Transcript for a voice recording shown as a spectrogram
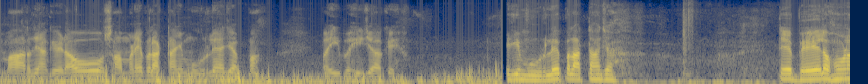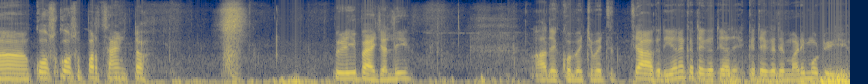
ਮਾਰਦੇ ਆ ਗੇੜਾ ਉਹ ਸਾਹਮਣੇ ਪਲਾਟਾਂ 'ਚ ਮੂਰ ਲਿਆ ਜੇ ਆਪਾਂ ਪਈ ਪਈ ਜਾ ਕੇ। ਜੀ ਮੂਰਲੇ ਪਲਾਟਾਂ 'ਚ। ਤੇ ਬੇਲ ਹੁਣ ਕੁਛ ਕੁਛ ਪਰਸੈਂਟ ਪੀਲੀ ਪੈ ਚੱਲੀ। ਆ ਦੇਖੋ ਵਿੱਚ ਵਿੱਚ ਝਾਕਦੀ ਆ ਨਾ ਕਿਤੇ ਕਿਤੇ ਆ ਦੇ ਕਿਤੇ ਕਿਤੇ ਮਾੜੀ ਮੋਟੀ ਜੀ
